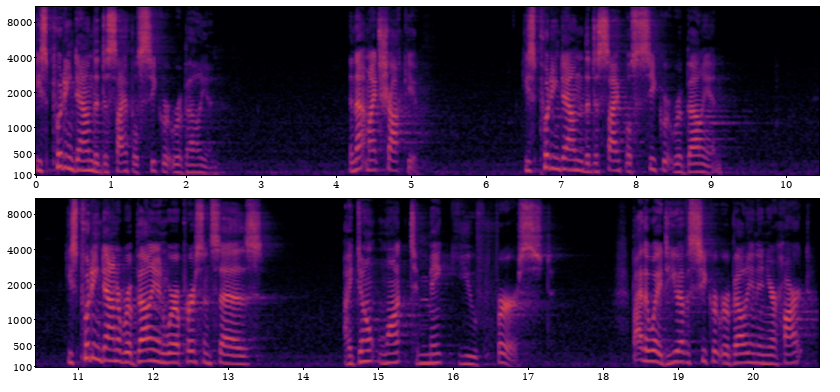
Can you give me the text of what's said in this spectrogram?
He's putting down the disciples' secret rebellion. And that might shock you. He's putting down the disciples' secret rebellion. He's putting down a rebellion where a person says, I don't want to make you first. By the way, do you have a secret rebellion in your heart?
